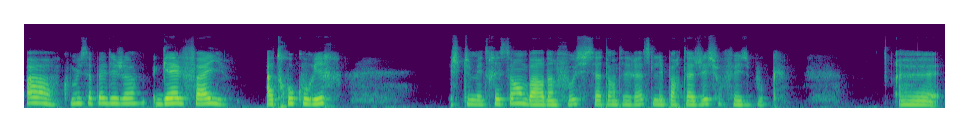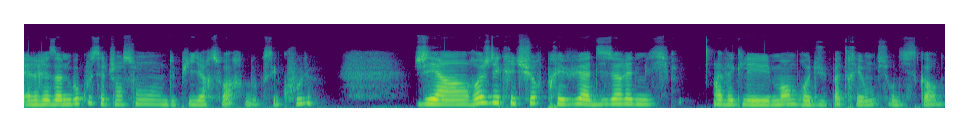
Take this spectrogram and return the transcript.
Ah, comment il s'appelle déjà? Gaël Faye, À trop courir. Je te mettrai ça en barre d'infos si ça t'intéresse, les partager sur Facebook. Euh, elle résonne beaucoup cette chanson depuis hier soir, donc c'est cool. J'ai un rush d'écriture prévu à 10h30 avec les membres du Patreon sur Discord.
